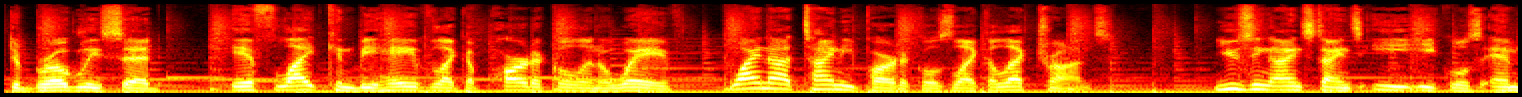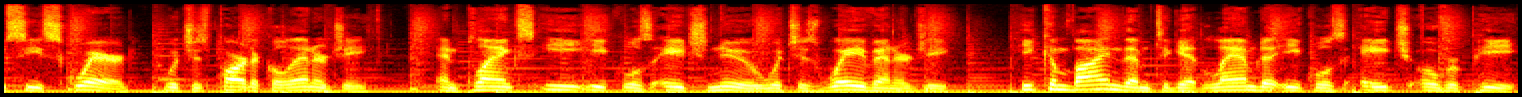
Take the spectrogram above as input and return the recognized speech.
De Broglie said, if light can behave like a particle in a wave, why not tiny particles like electrons? Using Einstein's E equals mc squared, which is particle energy, and Planck's E equals h nu, which is wave energy, he combined them to get lambda equals h over p,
